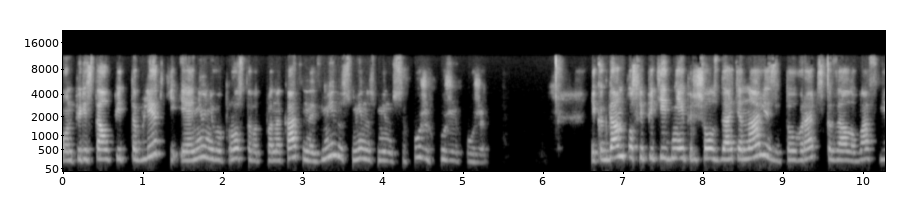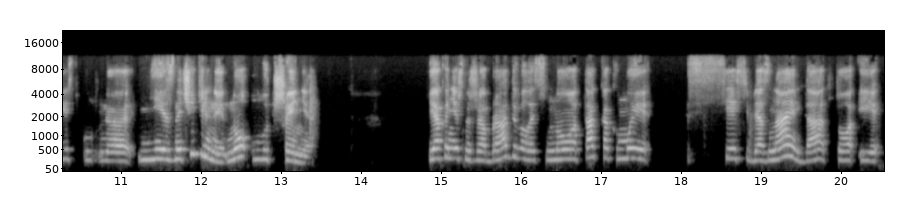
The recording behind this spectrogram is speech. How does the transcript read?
он перестал пить таблетки, и они у него просто вот по накатанной в минус, минус, минус, все хуже, хуже и хуже. И когда он после пяти дней пришел сдать анализы, то врач сказал, у вас есть э, незначительные, но улучшения. Я, конечно же, обрадовалась, но так как мы все себя знаем, да, то и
